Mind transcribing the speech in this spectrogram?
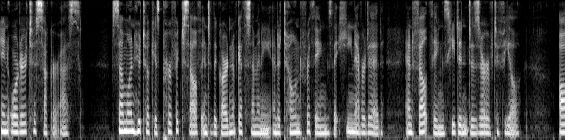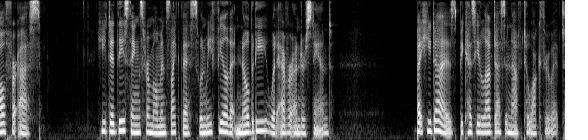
in order to succor us. Someone who took his perfect self into the Garden of Gethsemane and atoned for things that he never did and felt things he didn't deserve to feel, all for us he did these things for moments like this when we feel that nobody would ever understand. But He does because He loved us enough to walk through it.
